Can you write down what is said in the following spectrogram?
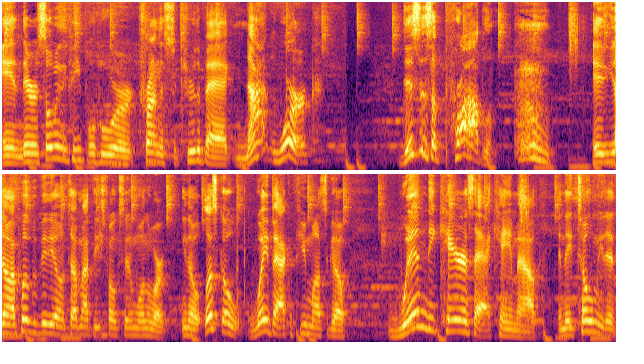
And there are so many people who are trying to secure the bag, not work. This is a problem. and, you know, I put up a video talking about these folks that didn't want to work. You know, let's go way back a few months ago when the CARES Act came out and they told me that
